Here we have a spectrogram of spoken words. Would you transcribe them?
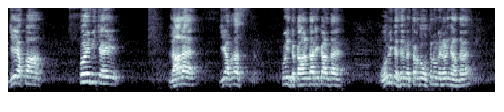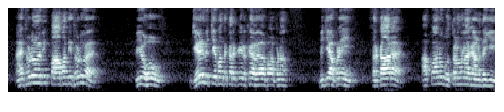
ਜੇ ਆਪਾਂ ਕੋਈ ਵੀ ਚਾਹੇ ਲਾਲਾ ਹੈ, ਜੇ ਆਪਦਾ ਕੋਈ ਦੁਕਾਨਦਾਰੀ ਕਰਦਾ ਹੈ, ਉਹ ਵੀ ਕਿਸੇ ਮਿੱਤਰ ਦੋਸਤ ਨੂੰ ਮਿਲਣ ਜਾਂਦਾ ਹੈ। ਐ ਥੋੜ੍ਹਾ ਵੀ ਪਾਬੰਦੀ ਥੋੜ੍ਹਾ ਹੈ ਵੀ ਉਹ ਜੇਲ੍ਹ ਵਿੱਚੇ ਬੰਦ ਕਰਕੇ ਰੱਖਿਆ ਹੋਇਆ ਆਪਣਾ, ਵੀ ਜੇ ਆਪਣੀ ਸਰਕਾਰ ਹੈ ਆਪਾਂ ਉਹਨੂੰ ਮੁੱਤਣ ਬਣਾ ਜਾਣ ਦਈਏ।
